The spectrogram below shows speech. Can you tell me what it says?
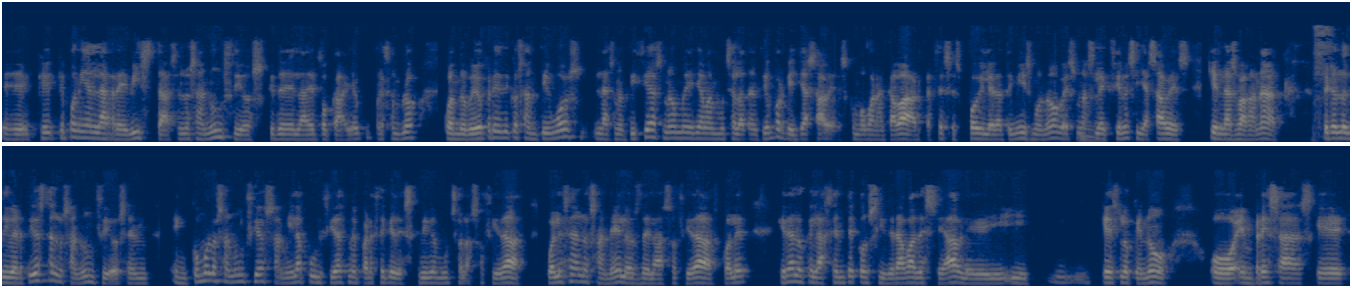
eh, qué, qué ponían las revistas, en los anuncios de la época yo, por ejemplo, cuando veo periódicos antiguos, las noticias no me llaman mucho la atención porque ya sabes cómo van a acabar, te haces spoiler a ti mismo, ¿no? Ves unas mm. elecciones y ya sabes quién las va a ganar. Pero lo divertido está en los anuncios, en, cómo los anuncios, a mí la publicidad me parece que describe mucho la sociedad, cuáles eran los anhelos de la sociedad, cuál qué era lo que la gente consideraba deseable y qué es lo que no o empresas que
